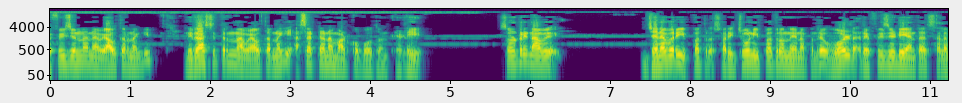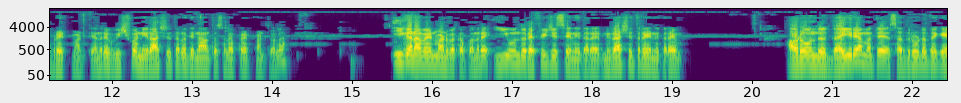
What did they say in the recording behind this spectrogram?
ರೆಫ್ಯೂಜನ್ ನಾವು ಯಾವ ತರನಾಗಿ, ನಿರಾಶ್ರಿತರನ್ನ ನಾವು ಯಾವ ತರನಾಗಿ ಅಸೆಟ್ ಅನ್ನ ಮಾಡ್ಕೋಬಹುದು ಅಂತ ಹೇಳಿ. ಸೊ ನೋಡ್ರಿ, ನಾವು ಜನವರಿ ಇಪ್ಪತ್ತರ ಸಾರಿ ಜೂನ್ ಇಪ್ಪತ್ತರಂದು ಏನಪ್ಪ ಅಂದ್ರೆ ವರ್ಲ್ಡ್ ರೆಫ್ಯೂಜಿ ಡೇ ಅಂತ ಸೆಲೆಬ್ರೇಟ್ ಮಾಡ್ತೀವಿ. ಅಂದ್ರೆ ವಿಶ್ವ ನಿರಾಶ್ರಿತರ ದಿನ ಅಂತ ಸೆಲೆಬ್ರೇಟ್ ಮಾಡ್ತೀವಲ್ಲ? ಈಗ ನಾವೇನ್ ಮಾಡ್ಬೇಕಪ್ಪ ಅಂದ್ರೆ, ಈ ಒಂದು ರೆಫ್ಯೂಜಿಸ್ ಏನಿದ್ದಾರೆ, ನಿರಾಶ್ರಿತರ ಏನಿದ್ದಾರೆ, ಅವರ ಒಂದು ಧೈರ್ಯ ಮತ್ತೆ ಸದೃಢತೆಗೆ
